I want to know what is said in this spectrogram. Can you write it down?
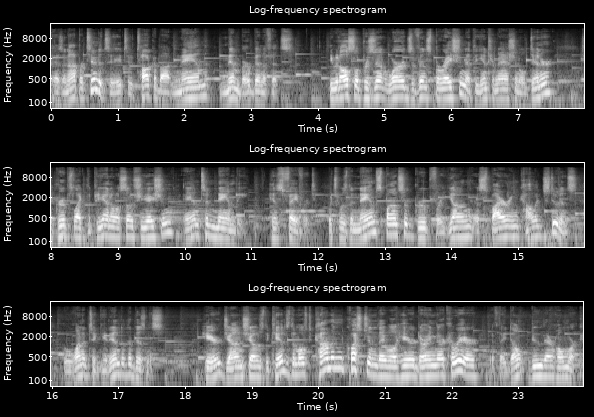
as an opportunity to talk about NAMM member benefits. He would also present words of inspiration at the international dinner to groups like the Piano Association and to NAMBI his favorite, which was the NAMM sponsored group for young, aspiring college students who wanted to get into the business. Here, John shows the kids the most common question they will hear during their career if they don't do their homework.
